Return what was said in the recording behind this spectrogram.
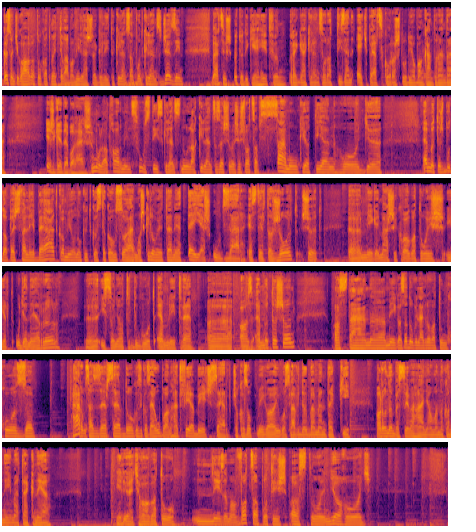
Köszöntjük a hallgatókat, megy tovább a millás reggeli itt a 9.9 Jazzin. Március 5-én hétfőn reggel 9 óra 11 perckor a stúdióban Kántor Endre. És Gede Balázs. 0630 20 10 909 az SMS és WhatsApp számunk jött ilyen, hogy M5-ös Budapest felé beállt, kamionok ütköztek a 23-as kilométernél, teljes útzár, ezt írt a Zsolt, sőt, még egy másik hallgató is írt ugyanerről, iszonyat dugót említve az M5-ösön. Aztán még az adóvilág rovatunkhoz 300 ezer szerb dolgozik az EU-ban, hát fél Bécs szerb, csak azok még a jugoszláv időkben mentek ki. Arról nem beszélve hányan vannak a németeknél. Írja egy hallgató. Nézem a Whatsappot, és azt mondja, hogy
